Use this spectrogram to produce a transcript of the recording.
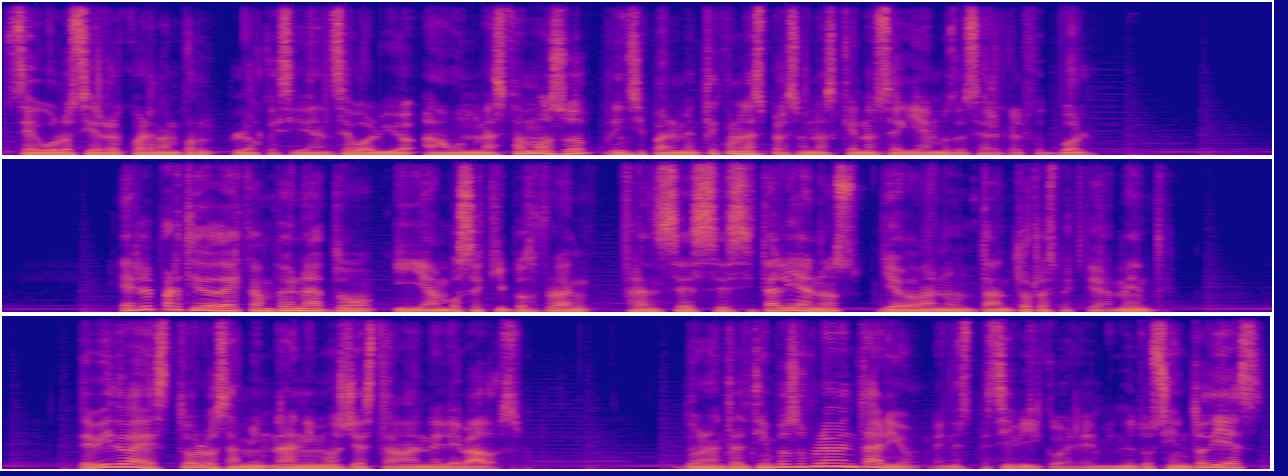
seguro sí recuerdan por lo que Zidane se volvió aún más famoso, principalmente con las personas que no seguíamos de cerca el fútbol. Era el partido de campeonato y ambos equipos franceses e italianos llevaban un tanto respectivamente. Debido a esto, los ánimos ya estaban elevados. Durante el tiempo suplementario, en específico en el minuto 110,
